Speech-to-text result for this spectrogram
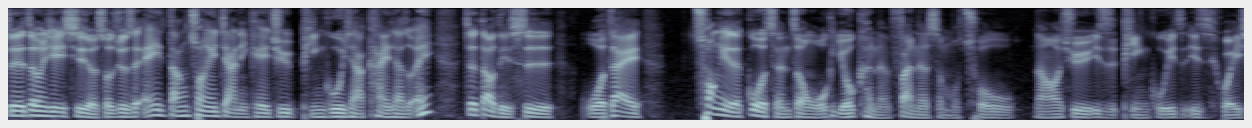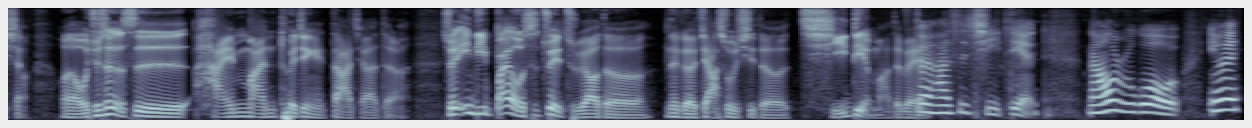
这些东西其实有时候就是，哎、当创业家你可以去评估一下，看一下说，哎、这到底是我在创业的过程中，我有可能犯了什么错误，然后去一直评估，一直一直回想。呃，我觉得这个是还蛮推荐给大家的啦。所以 Indie Bio 是最主要的那个加速器的起点嘛，对不对？对，它是起点。然后如果因为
